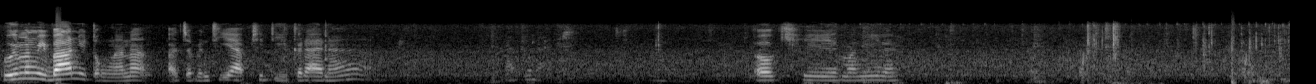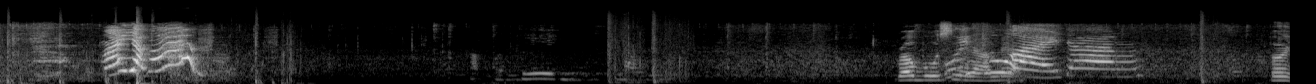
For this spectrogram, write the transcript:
เฮ้ยมันมีบ้านอยู่ตรงนั้นอะ อาจจะเป็นที่แอบที่ดีก็ได้นะ โอเค มานี่เลยไม่อย่าเพิ่งขอบคุณที่เรา โรบูสอุ้ในยสน้ำด้ววยยจัง เฮ้ย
